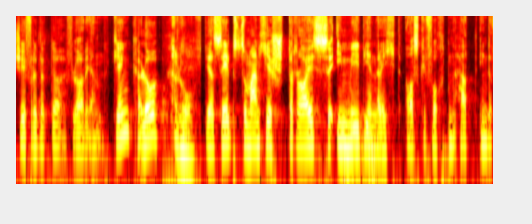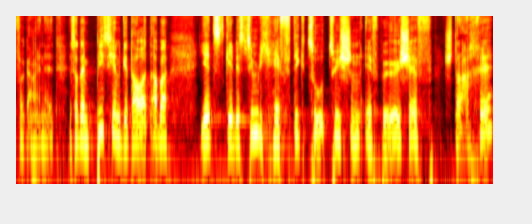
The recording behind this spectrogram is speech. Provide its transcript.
Chefredakteur Florian Klenk, hallo. Hallo. Der selbst so manche Sträuße im Medienrecht ausgefochten hat in der Vergangenheit. Es hat ein bisschen gedauert, aber jetzt geht es ziemlich heftig zu zwischen FPÖ-Chef Strache,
